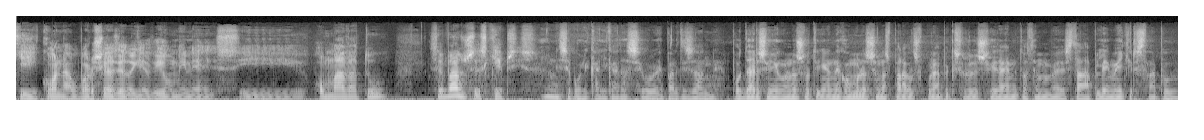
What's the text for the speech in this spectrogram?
και η εικόνα που παρουσιάζει εδώ και δύο μήνες η ομάδα του σε βάζουν σε σκέψεις. Είναι σε πολύ καλή κατάσταση σίγουρα η Παρτιζάν. Ποντάρει στο γεγονός ότι ενδεχομένως ένας παράγοντας που να παίξει ρόλο σειρά είναι το θέμα στα playmakers που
